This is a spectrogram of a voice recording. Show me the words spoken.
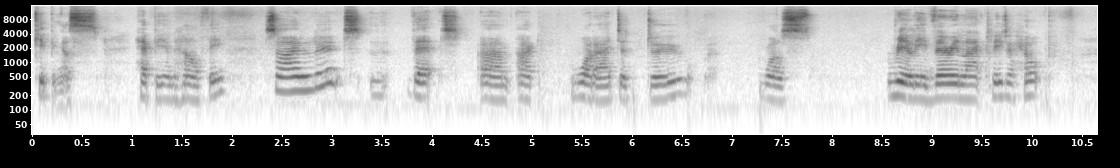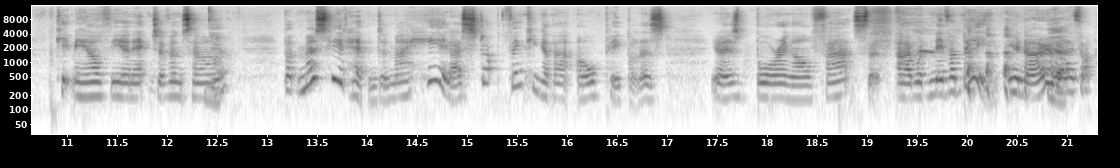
keeping us happy and healthy. So I learnt that um, I, what I did do was really very likely to help keep me healthy and active and so on. Yeah. But mostly it happened in my head. I stopped thinking about old people as you know, those boring old farts that I would never be, you know. yeah. And I thought,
